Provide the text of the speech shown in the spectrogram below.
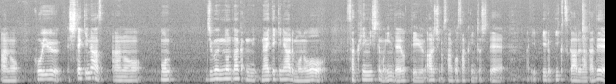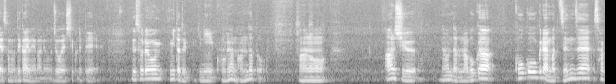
あのこういう詩的なあのも自分の中に内的にあるものを作品にしてもいいんだよっていうある種の参考作品としていいくつかある中でそのでかい眼鏡を上映してくれてでそれを見た時にこれは何だと。あのある種なんだろうな僕は高校ぐらいまで全然さ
